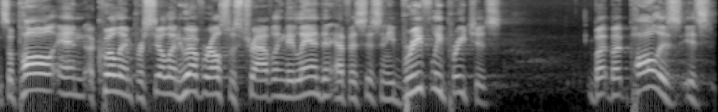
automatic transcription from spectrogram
And so Paul and Aquila and Priscilla and whoever else was traveling, they land in Ephesus, and he briefly preaches. But, but Paul is, is,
